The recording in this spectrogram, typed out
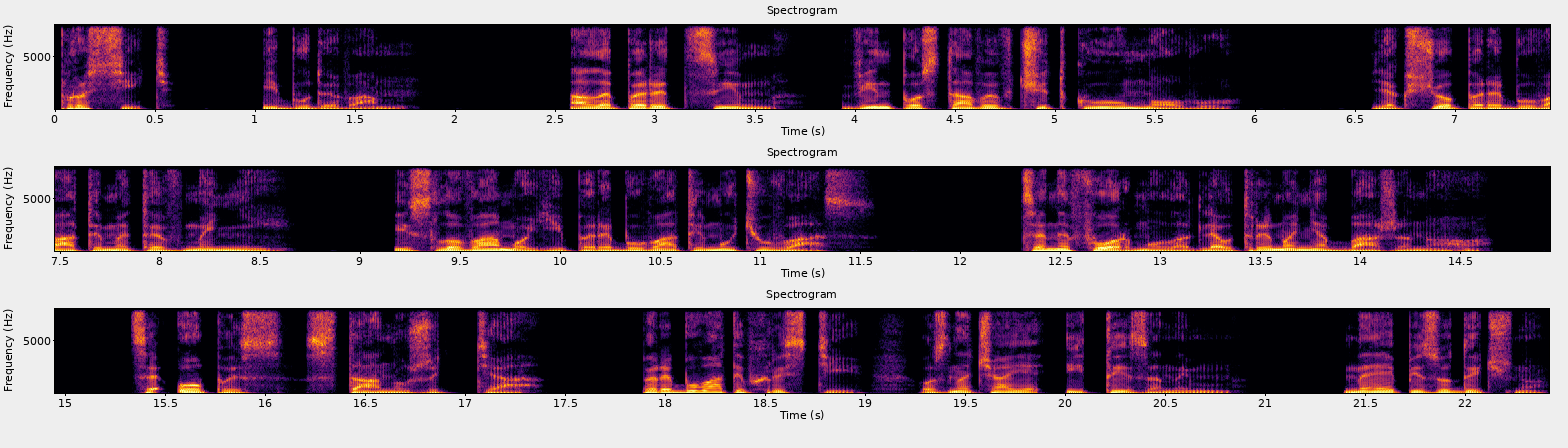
просіть, і буде вам. Але перед цим він поставив чітку умову якщо перебуватимете в мені, і слова мої перебуватимуть у вас. Це не формула для отримання бажаного, це опис стану життя. Перебувати в Христі означає йти за ним не епізодично,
